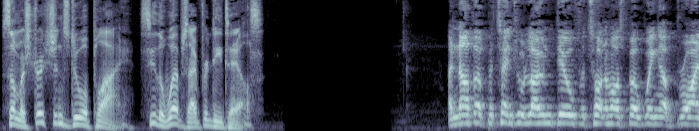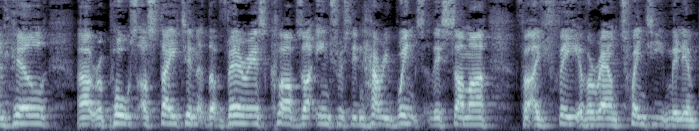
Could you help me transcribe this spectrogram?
Some restrictions do apply. See the website for details. Another potential loan deal for Tottenham Hotspur winger Bryan Gil. Uh, reports are stating that various clubs are interested in Harry Winks this summer for a fee of around £20 million.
